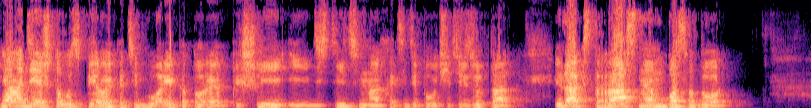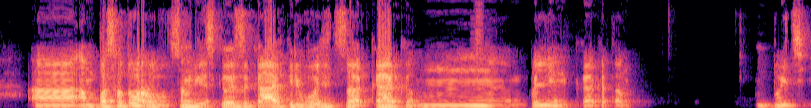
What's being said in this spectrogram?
Я надеюсь, что вы с первой категории, которые пришли и действительно хотите получить результат. Итак, страстный амбассадор. А, амбассадор с английского языка переводится как, блин, как это быть,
